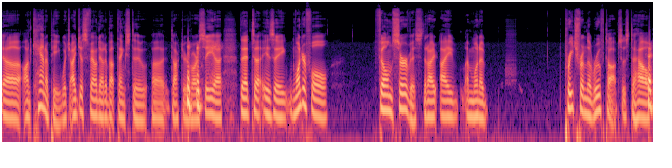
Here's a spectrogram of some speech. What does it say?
uh, on Canopy, which I just found out about thanks to uh, Dr. Varzi, that uh, is a wonderful film service that I I I'm going to preach from the rooftops as to how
